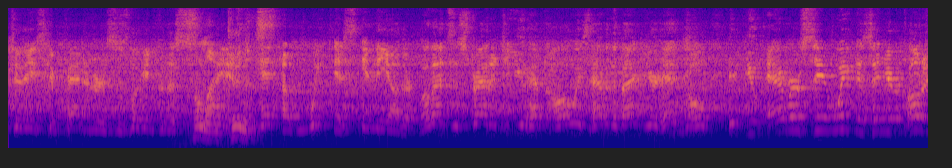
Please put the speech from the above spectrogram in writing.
Each of these competitors is looking for the Oh my slightest goodness. hint of weakness in the other. Well, that's a strategy you have to always have in the back of your head, Cole. If you ever see a weakness in your opponent,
